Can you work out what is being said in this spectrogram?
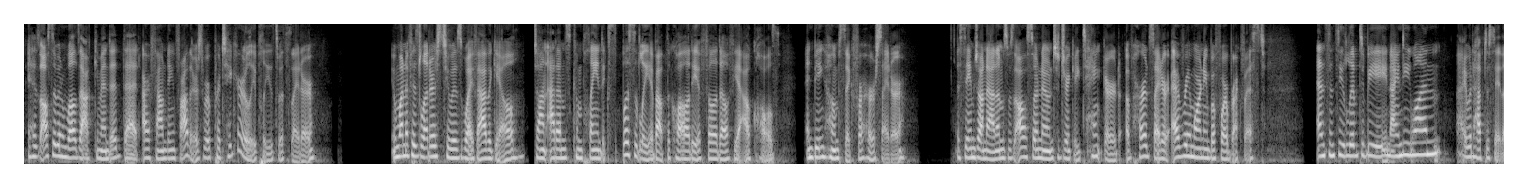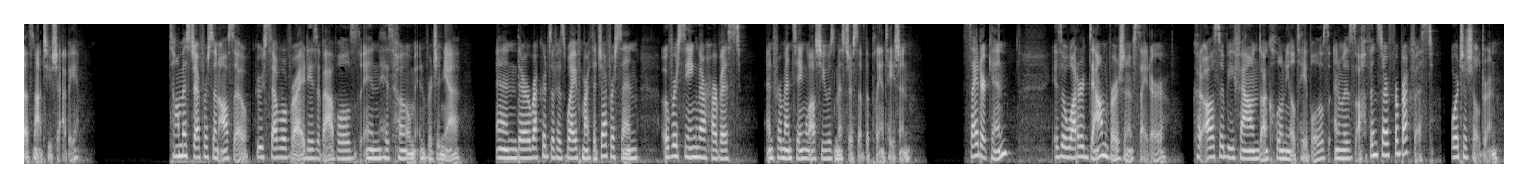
It has also been well documented that our founding fathers were particularly pleased with cider. In one of his letters to his wife Abigail, John Adams complained explicitly about the quality of Philadelphia alcohols and being homesick for her cider. The same John Adams was also known to drink a tankard of hard cider every morning before breakfast. And since he lived to be 91, I would have to say that's not too shabby. Thomas Jefferson also grew several varieties of apples in his home in Virginia, and there are records of his wife, Martha Jefferson, overseeing their harvest and fermenting while she was mistress of the plantation. Ciderkin is a watered down version of cider, could also be found on colonial tables, and was often served for breakfast or to children.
